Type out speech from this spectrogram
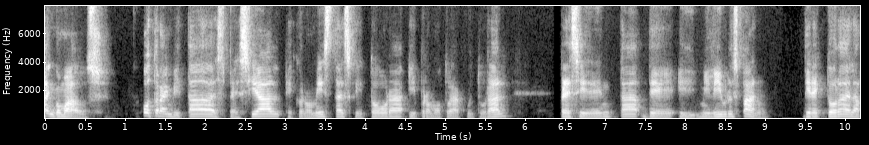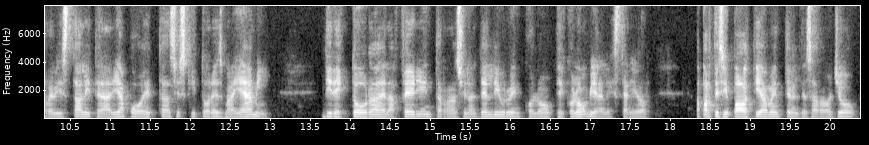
Hola, engomados. Otra invitada especial, economista, escritora y promotora cultural, presidenta de Mi Libro Hispano, directora de la revista literaria Poetas y Escritores Miami, directora de la Feria Internacional del Libro de Colombia en el exterior. Ha participado activamente en el desarrollo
